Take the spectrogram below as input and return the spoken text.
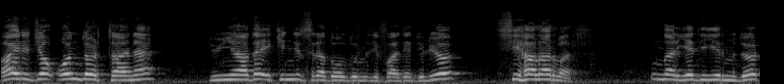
Ayrıca 14 tane dünyada ikinci sırada olduğumuz ifade ediliyor. SİHA'lar var. Bunlar 7-24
